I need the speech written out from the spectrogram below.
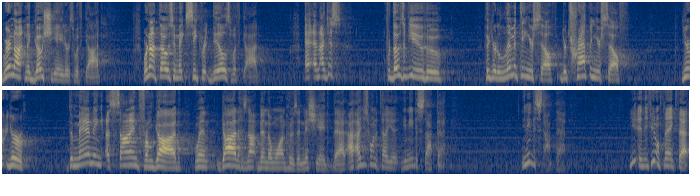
We're not negotiators with God. We're not those who make secret deals with God. And, and I just, for those of you who, who you're limiting yourself, you're trapping yourself, you're, you're demanding a sign from God when God has not been the one who's initiated that, I, I just want to tell you, you need to stop that. You need to stop that. You, and if you don't think that,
